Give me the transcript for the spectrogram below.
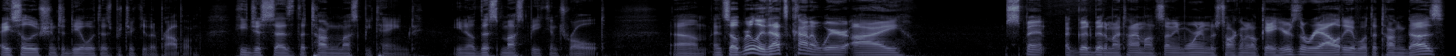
a solution to deal with this particular problem. He just says the tongue must be tamed. You know, this must be controlled. Um, and so, really, that's kind of where I spent a good bit of my time on Sunday morning was talking about okay, here's the reality of what the tongue does,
